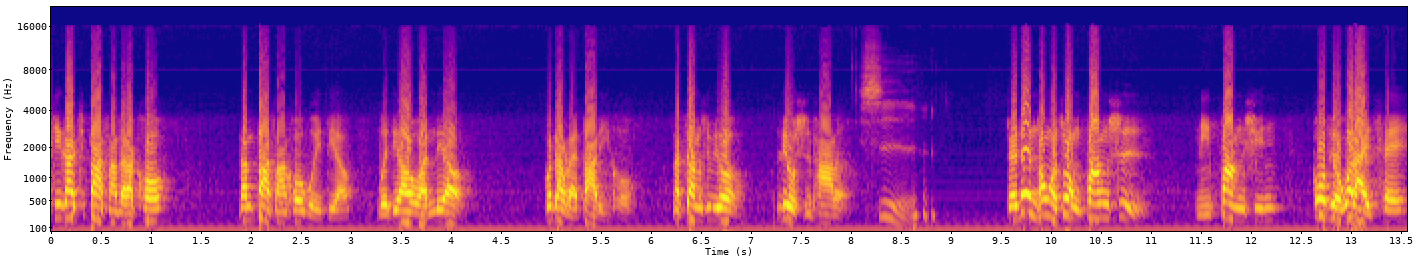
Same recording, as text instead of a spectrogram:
起到一百三十六块，咱百三块卖掉，卖掉完了，我落来百二块，那这样是不是又六十趴了？是。所以认同我这种方式，你放心，股票我来车，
